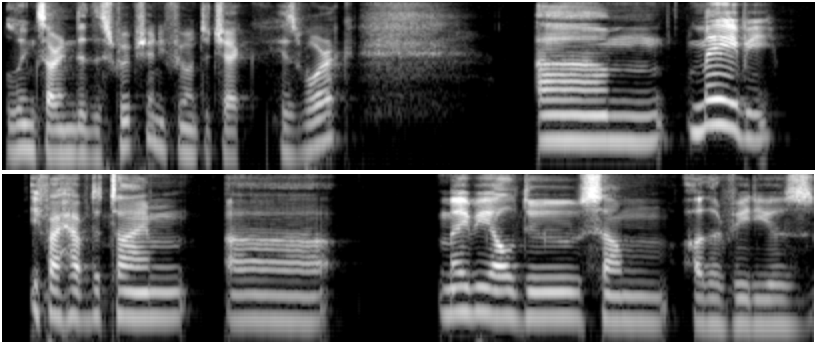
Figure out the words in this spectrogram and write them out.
Links are in the description if you want to check his work. Um, maybe if I have the time, uh, maybe I'll do some other videos,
